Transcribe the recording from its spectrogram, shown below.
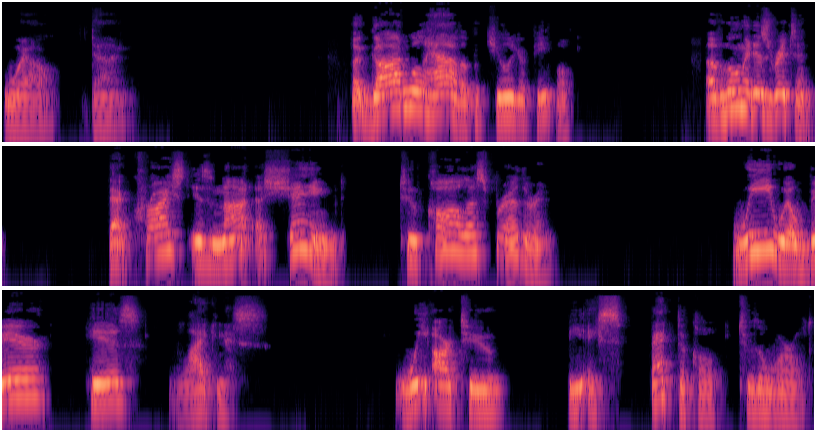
Well done. But God will have a peculiar people of whom it is written that Christ is not ashamed to call us brethren. We will bear his likeness. We are to be a spectacle to the world,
